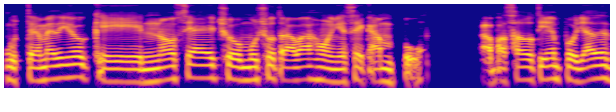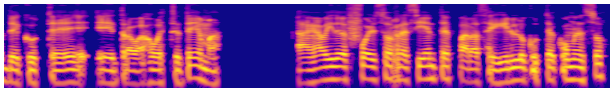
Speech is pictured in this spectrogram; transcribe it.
usted me dijo que no se ha hecho mucho trabajo en ese campo. Ha pasado tiempo ya desde que usted eh, trabajó este tema. ¿Han habido esfuerzos recientes para seguir lo que usted comenzó?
